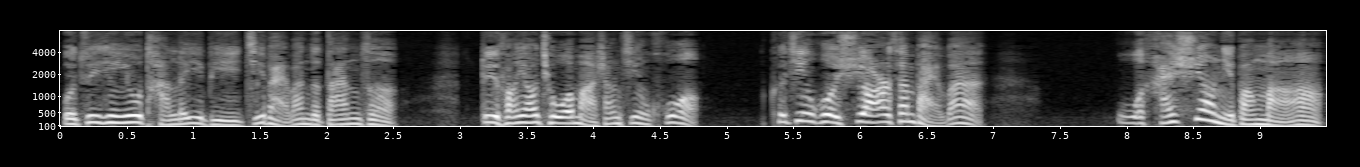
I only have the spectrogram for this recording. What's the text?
我最近又谈了一笔几百万的单子，对方要求我马上进货，可进货需要二三百万，我还需要你帮忙。”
